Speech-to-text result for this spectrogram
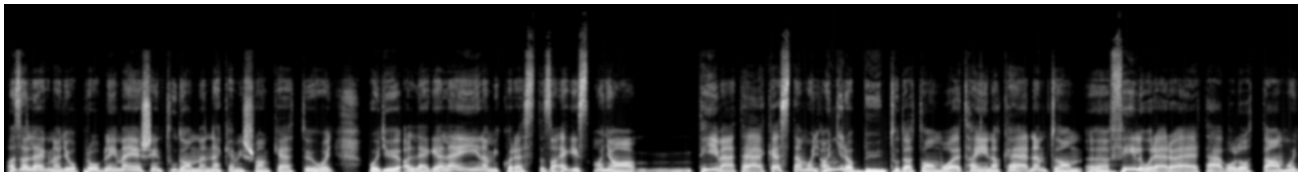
az a legnagyobb problémája, és én tudom, mert nekem is van kettő, hogy, hogy a legelején, amikor ezt az egész anya mm, témát elkezdtem, hogy annyira bűntudatom volt, ha én akár nem tudom, fél órára eltávolodtam, hogy,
